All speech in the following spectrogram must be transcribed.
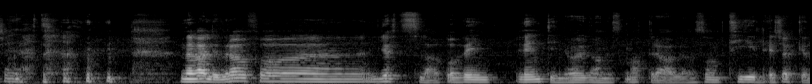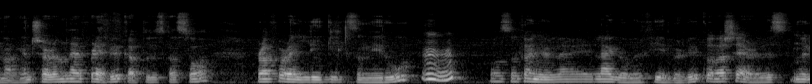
kjenner jeg til. Det er veldig bra å få eh, gjødsla opp og vente inn inn organisk materiale og sånn tidlig i kjøkkenhagen, sjøl om det er flere uker til du skal så. For da får den ligge liksom i ro. Mhm. Og så kan du legge over fiberduk, og da ser du hvis når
